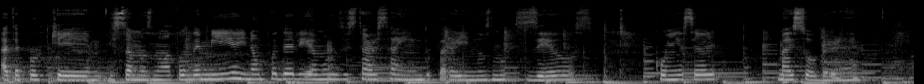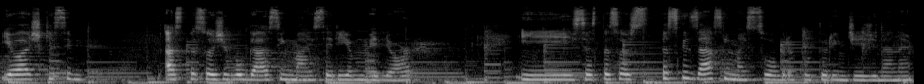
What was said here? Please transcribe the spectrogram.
Até porque estamos numa pandemia e não poderíamos estar saindo para ir nos museus, conhecer mais sobre, né? E eu acho que se as pessoas divulgassem mais seria melhor. E se as pessoas pesquisassem mais sobre a cultura indígena, né?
